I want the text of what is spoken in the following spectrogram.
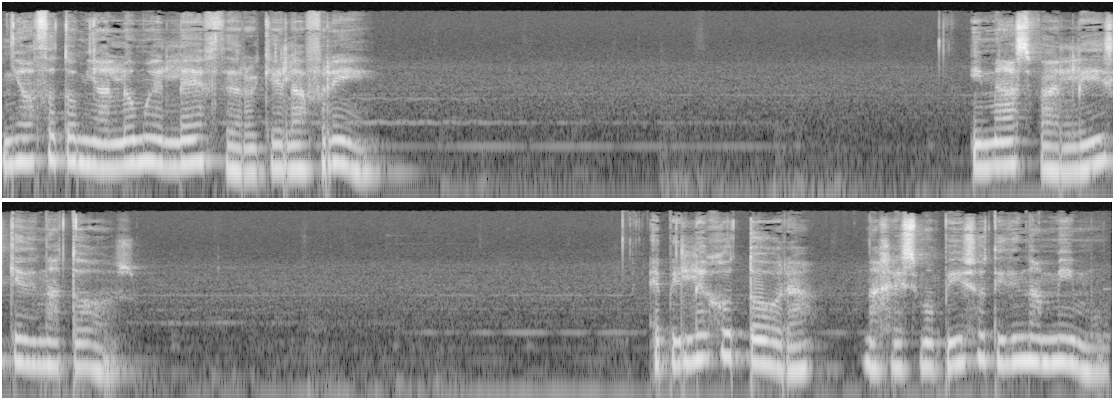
Νιώθω το μυαλό μου ελεύθερο και ελαφρύ. Είμαι ασφαλής και δυνατός. Επιλέγω τώρα να χρησιμοποιήσω τη δύναμή μου.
